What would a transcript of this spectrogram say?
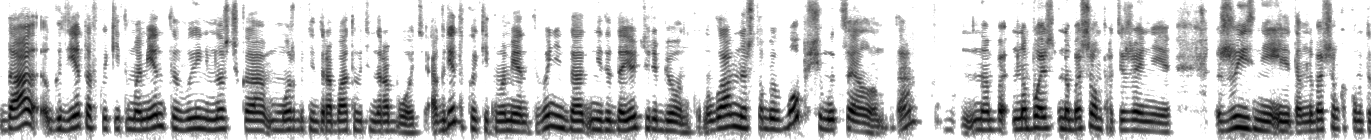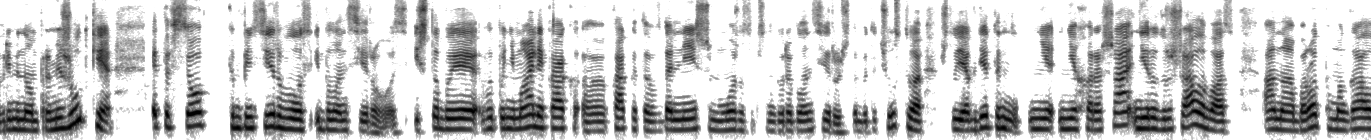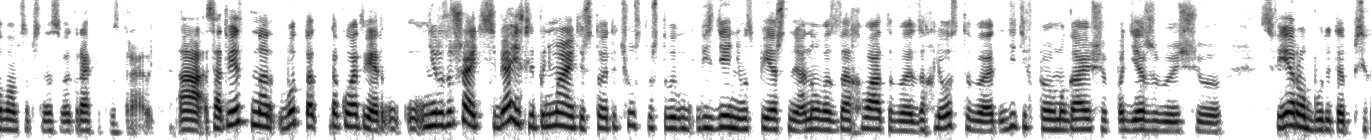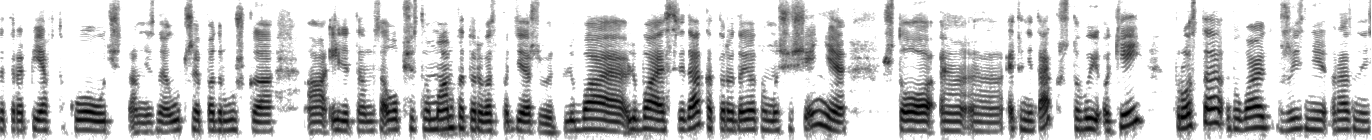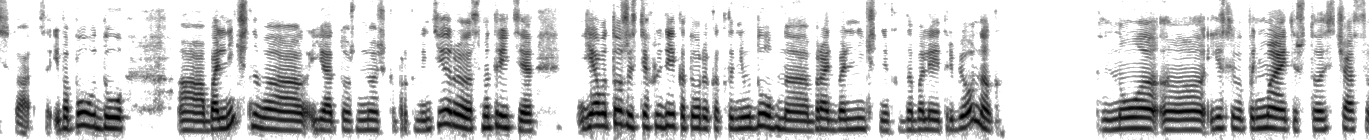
Да, где-то в какие-то моменты вы немножечко, может быть, не дорабатываете на работе, а где-то в какие-то моменты вы не, до, не додаете ребенку. Но главное, чтобы в общем и целом, да, на, на, больш, на большом протяжении жизни или там на большом каком-то временном промежутке это все компенсировалось и балансировалось. И чтобы вы понимали, как, э, как это в дальнейшем можно, собственно говоря, балансировать, чтобы это чувство, что я где-то не, не хороша, не разрушала вас, а наоборот помогала вам, собственно, свой график выстраивать. А, соответственно, вот так, такой ответ. Не разрушайте себя, если понимаете, что это чувство, что вы везде неуспешны, оно вас захватывает, захлестывает, идите в помогающую, в поддерживающую сферу, будь это психотерапевт, коуч, там, не знаю, лучшая подружка а, или там сообщество мам, которые вас поддерживают. Любая, любая среда, которая дает вам ощущение, что э, э, это не так, что вы окей, просто бывают в жизни разные ситуации. И по поводу а, больничного я тоже немножечко прокомментирую. Смотрите, я вот тоже из тех людей, которые как-то неудобно брать больничный, когда болеет ребенок, но э, если вы понимаете, что сейчас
